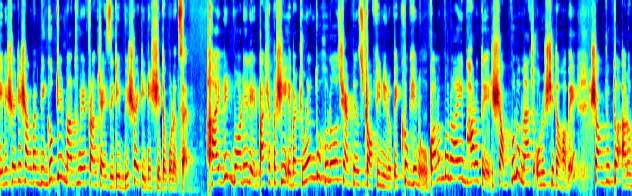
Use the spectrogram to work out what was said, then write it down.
এই বিষয়টি সংবাদ বিজ্ঞপ্তির মাধ্যমে ফ্রাঞ্চাইজিটি বিষয়টি নিশ্চিত করেছে। হাইব্রিড মডেলের পাশাপাশি এবার চূড়ান্ত হলো চ্যাম্পিয়ন্স ট্রফি নিরপেক্ষ ভেনু কলম্বো নয়, ভারতের সবগুলো ম্যাচ অনুষ্ঠিত হবে সংযুক্ত আরব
